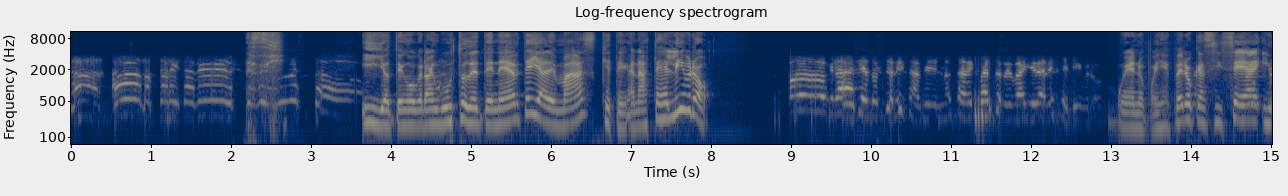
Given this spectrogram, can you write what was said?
Ah, doctora Isabel. Sí. Y yo tengo gran gusto de tenerte y además que te ganaste el libro. Oh, gracias, doctora Isabel. No sabe cuánto me va a ayudar ese libro. Bueno, pues espero que así sea y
